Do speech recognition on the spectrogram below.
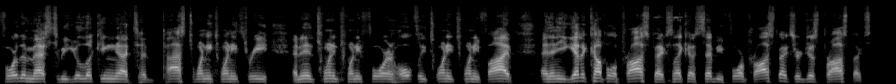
for the Mets to be looking to past 2023 and into 2024 and hopefully 2025 and then you get a couple of prospects like i said before prospects are just prospects.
